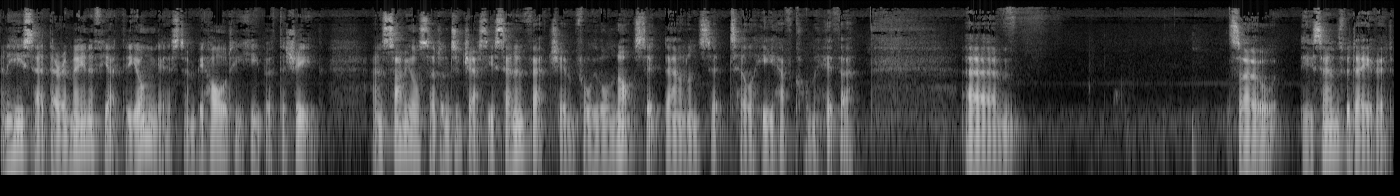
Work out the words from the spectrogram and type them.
And he said, There remaineth yet the youngest, and behold, he keepeth the sheep. And Samuel said unto Jesse, Send and fetch him, for we will not sit down until he have come hither. Um, so he sends for David,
